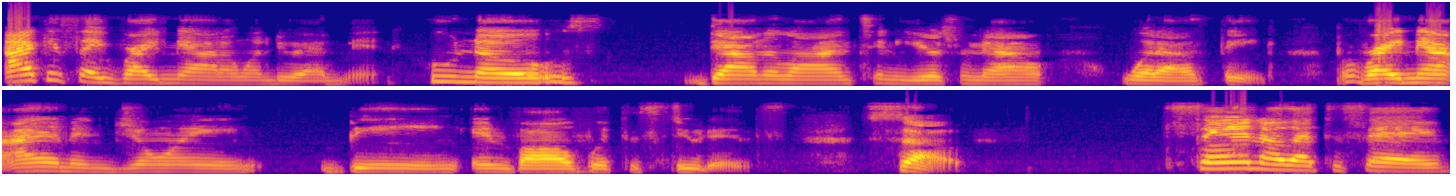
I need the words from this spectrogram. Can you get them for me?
I can say right now I don't want to do admin. Who knows down the line, 10 years from now, what I'll think. But right now, I am enjoying being involved with the students. So, saying all that to say,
